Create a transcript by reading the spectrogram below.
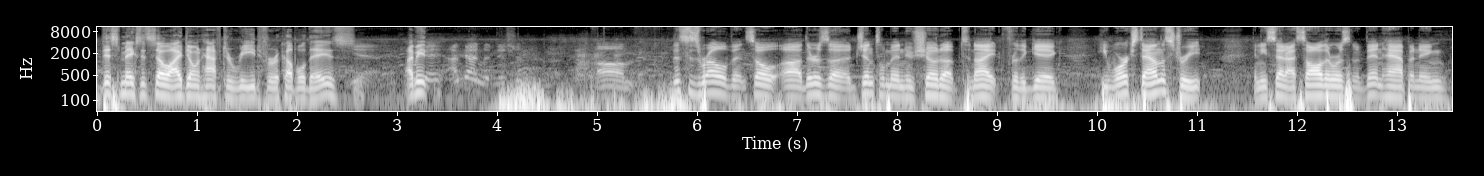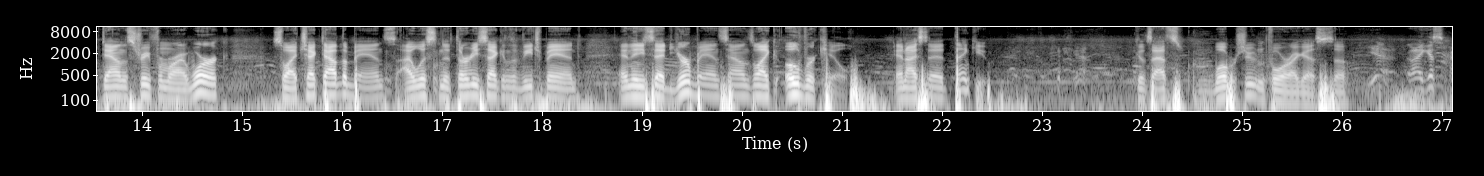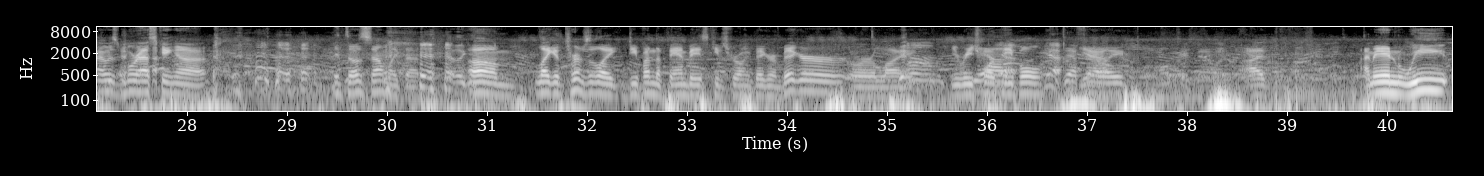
this makes it so I don't have to read for a couple days. Yeah. I mean, Okay, I've got an addition. Um, this is relevant. So uh, there's a gentleman who showed up tonight for the gig. He works down the street, and he said I saw there was an event happening down the street from where I work. So I checked out the bands. I listened to 30 seconds of each band, and then he said your band sounds like Overkill, and I said thank you, because that's what we're shooting for, I guess. So Yeah, I guess I was more asking. Uh, it does sound like that. Um, like in terms of like, do you find the fan base keeps growing bigger and bigger, or like you reach more people? Yeah. people? Definitely. I, I mean, we.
